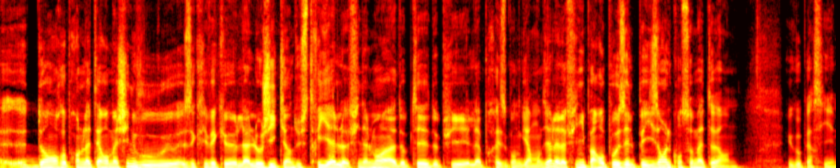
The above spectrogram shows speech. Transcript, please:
Euh, dans Reprendre la terre aux machines, vous écrivez que la logique industrielle, finalement, a adopté depuis l'après-seconde guerre mondiale, elle a fini par opposer le paysan et le consommateur. Hugo Persier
